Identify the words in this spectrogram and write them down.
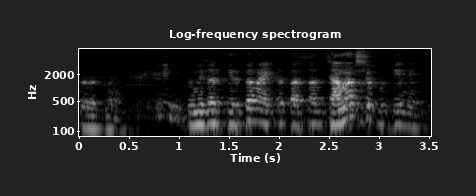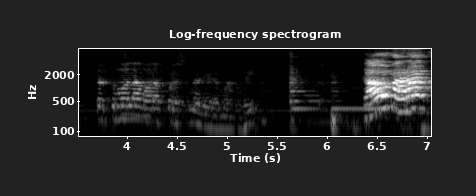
करत नाही. तुम्ही जर कीर्तन ऐकत असाल चाणक्य बुद्धीने तर तुम्हाला मला प्रश्न निर्माण होईल. गाव महाराज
